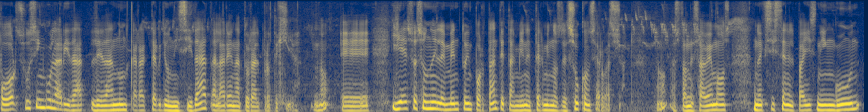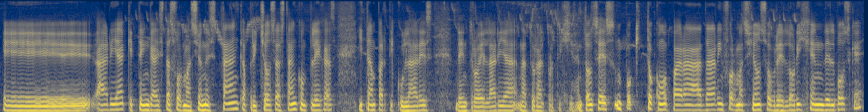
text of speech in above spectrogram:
por su singularidad le dan un carácter de unicidad al área natural protegida, ¿no? Eh, y eso es un elemento importante también en términos de su conservación. Hasta donde sabemos no existe en el país ningún eh, área que tenga estas formaciones tan caprichosas, tan complejas y tan particulares dentro del área natural protegida. Entonces, un poquito como para dar información sobre el origen del bosque,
